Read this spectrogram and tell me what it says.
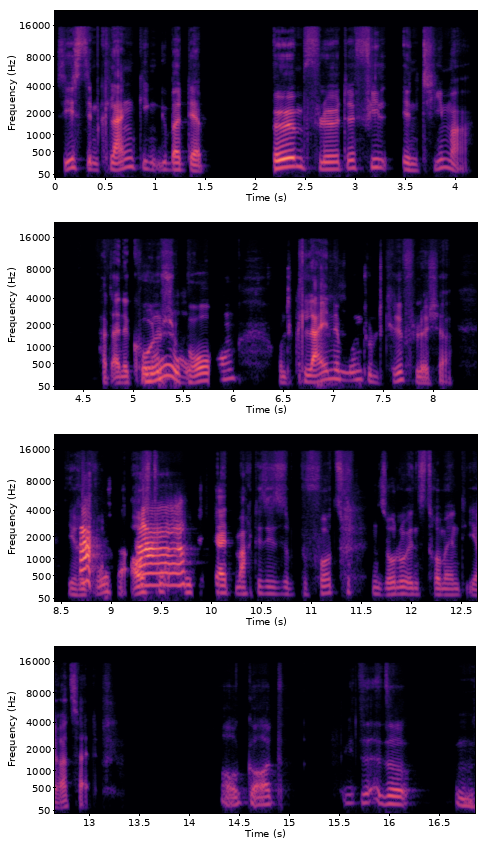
Sie ist im Klang gegenüber der Böhmflöte viel intimer, hat eine konische Oh. Bohrung und kleine Mund und Grifflöcher. Ihre große Ausdrucksmöglichkeit machte sie zum bevorzugten Soloinstrument ihrer Zeit. Oh Gott. Also, hm.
